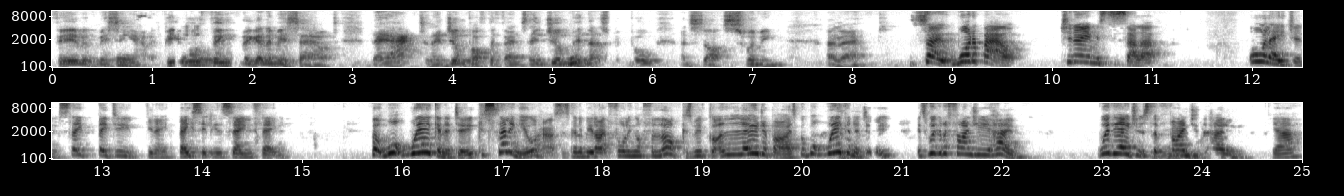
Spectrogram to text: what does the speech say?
Fear of missing yes. out. If people think they're going to miss out, they act and they jump off the fence, they jump mm-hmm. in that swimming pool and start swimming around. So, what about, do you know, Mr. Seller? All agents, they, they do, you know, basically the same thing. But what we're going to do, because selling your house is going to be like falling off a log because we've got a load of buyers. But what we're going to do is we're going to find you your home. We're the agents that Ooh. find you the home. Yeah.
